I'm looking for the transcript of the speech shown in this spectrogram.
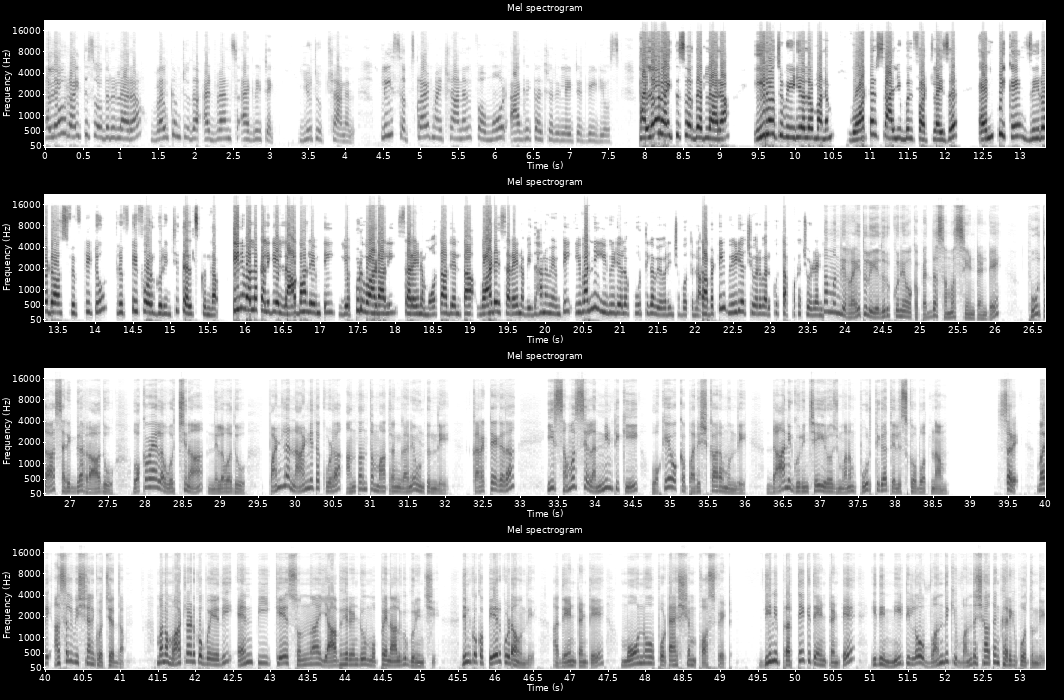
Hello రైతు సోదరులారా welcome to the advance agritech YouTube channel please subscribe my channel for more agriculture related videos hello రైతు సోదరులారా ఈ రోజు వీడియోలో మనం water soluble fertilizer NPK zero dash fifty two fifty four గురించి తెలుసుకుందాం. దీని వల్ల కలిగే లాభాలేంటి ఎప్పుడు వాడాలి? సరైన మోతాదు ఎంత? వాడే సరైన విధానం ఏమిటి? ఇవన్నీ ఈ వీడియోలో పూర్తిగా వివరించబోతున్నాం. కాబట్టి వీడియో చివరి వరకు తప్పక చూడండి. మంది రైతులు ఎదుర్కొనే ఒక పెద్ద సమస్య ఏంటంటే పూత సరిగ్గా రాదు. ఒకవేళ వచ్చినా నిలవదు. పండ్ల నాణ్యత కూడా అంతంత మాత్రంగానే ఉంటుంది. కరెక్టే గదా? ఈ సమస్యలన్నింటికీ ఒకే ఒక పరిష్కారం ఉంది దాని గురించే ఈరోజు మనం పూర్తిగా తెలుసుకోబోతున్నాం. సరే మరి అసలు విషయానికి వచ్చేద్దాం. మనం మాట్లాడుకోబోయేది ఎన్పీకే సున్నా యాభై రెండు ముప్పై నాలుగు గురించి. దీనికి ఒక పేరు కూడా ఉంది. అదేంటంటే మోనో పొటాషియం ఫాస్ఫేట్. దీని ప్రత్యేకత ఏంటంటే ఇది నీటిలో వందకి వంద శాతం కరిగిపోతుంది.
